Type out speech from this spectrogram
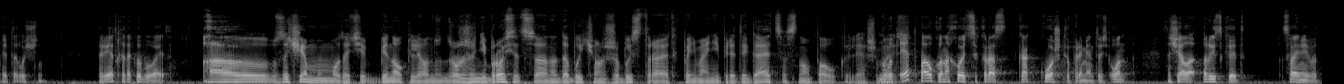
это очень редко такое бывает. А зачем ему вот эти бинокли? Он, он же не бросится на добычу, он же быстро, я так понимаю, не передвигается, снова паук или ошибаюсь? Ну вот этот паук, он находится как раз как кошка примерно. То есть он сначала рыскает своими вот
